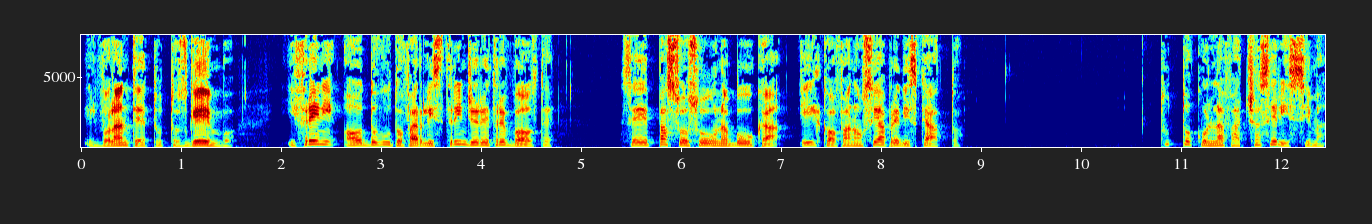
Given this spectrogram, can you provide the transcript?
Il volante è tutto sghembo. I freni ho dovuto farli stringere tre volte. Se passo su una buca, il cofano si apre di scatto tutto con la faccia serissima.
